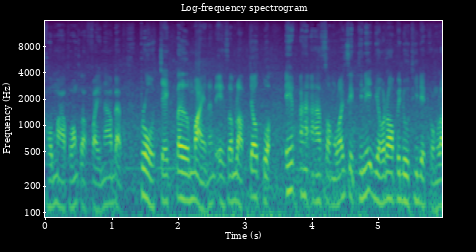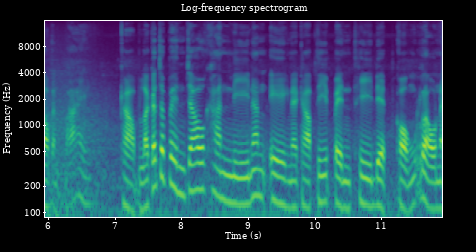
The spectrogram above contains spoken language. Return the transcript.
เขามาพร้อมกับไฟหน้าแบบโปรเจคเตอร์ใหม่นั่นเองสำหรับเจ้าตัว FRR 210 ทีนี้เดี๋ยวเราไปดูทีเด็ดของเรากันไป ครับ แล้วก็จะเป็นเจ้าคันนี้นั่นเองนะครับ ที่เป็นทีเด็ดของเราใน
